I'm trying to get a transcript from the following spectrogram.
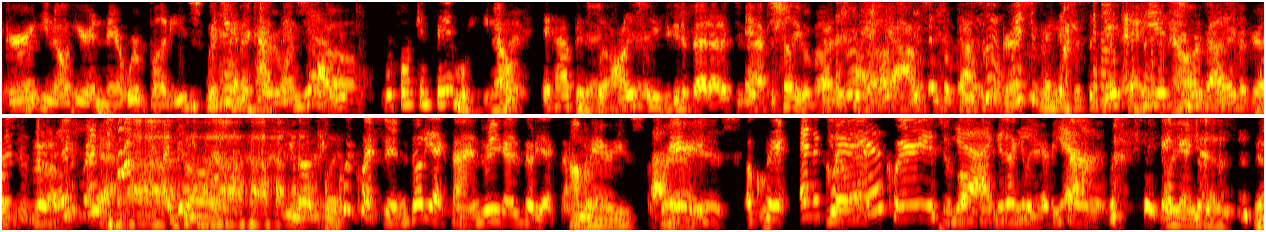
bicker, you know, here and there. We're buddies. We It's do gonna bicker happen. once Yeah, we're, fucking family, you know? Right. It happens. Yeah, but yeah, honestly, you get a bad attitude, I have to tell you about it. right. Yeah, I'm super passive aggressive. and break just a dickhead. He you is know? super passive like- aggressive. Yeah. So, uh, you so, know, but quick question: zodiac signs. What are you guys' zodiac signs? I'm an Aries. Uh, Aries. Aquarius. And You know? Aquarius Aquarius, you'll Yeah, go I for jugular see- every yeah. time. Oh yeah, he does. Yeah.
